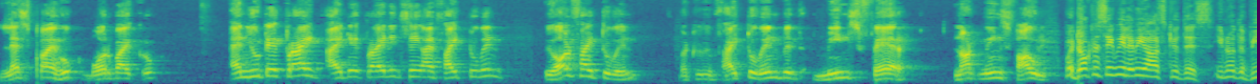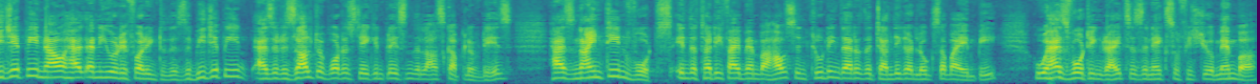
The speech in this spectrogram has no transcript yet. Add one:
less by hook, more by crook. And you take pride. I take pride in saying I fight to win. We all fight to win, but we fight to win with means fair not means foul. But Dr. Singhvi, let me ask you this. You know, the BJP now has, and you were referring to this, the BJP, as a result of what has taken place in the last couple of days, has 19 votes in the 35 member House, including that of the Chandigarh Lok Sabha MP, who has voting rights as an ex officio member.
